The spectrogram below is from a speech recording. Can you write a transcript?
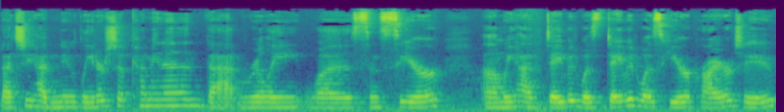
that you had new leadership coming in that really was sincere. Um, we had David was David was here prior to,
